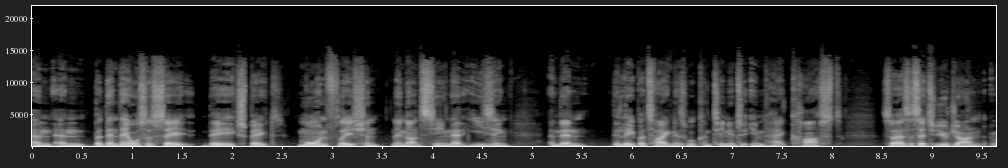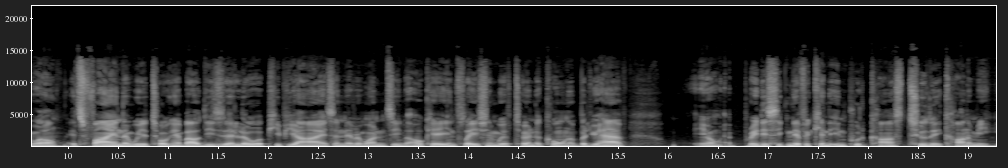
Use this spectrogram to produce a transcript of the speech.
And and but then they also say they expect more inflation. They're not seeing that easing, and then the labor tightness will continue to impact cost. So as I said to you, John, well, it's fine that we're talking about these uh, lower PPIs and everyone seems okay, inflation, we've turned a corner, but you have you know a pretty significant input cost to the economy.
